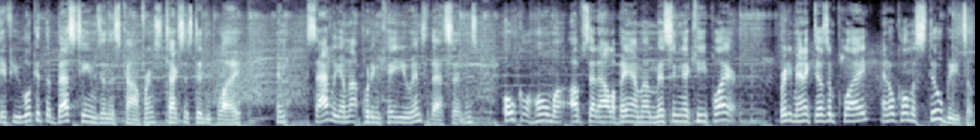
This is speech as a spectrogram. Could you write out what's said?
if you look at the best teams in this conference, Texas didn't play. And sadly, I'm not putting KU into that sentence. Oklahoma upset Alabama, missing a key player. Brady Manek doesn't play, and Oklahoma still beats them.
